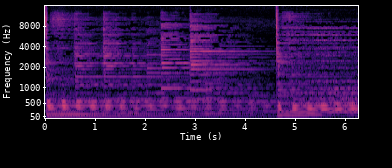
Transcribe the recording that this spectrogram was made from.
Thank you.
